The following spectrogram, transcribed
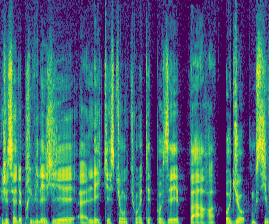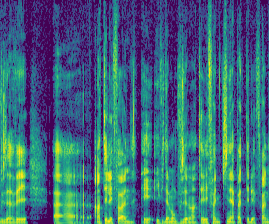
j'essaie de privilégier euh, les questions qui ont été posées par audio. Donc si vous avez euh, un téléphone, et évidemment que vous avez un téléphone qui n'a pas de téléphone,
